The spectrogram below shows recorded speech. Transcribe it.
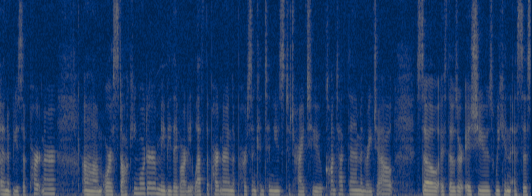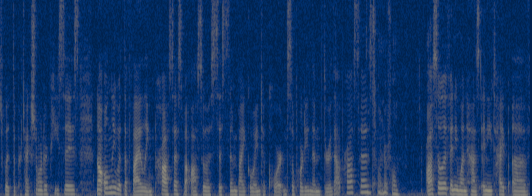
an abusive partner um, or a stalking order. Maybe they've already left the partner and the person continues to try to contact them and reach out. So, if those are issues, we can assist with the protection order pieces, not only with the filing process, but also assist them by going to court and supporting them through that process. That's wonderful. Also, if anyone has any type of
